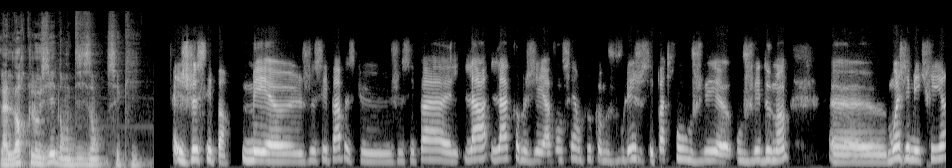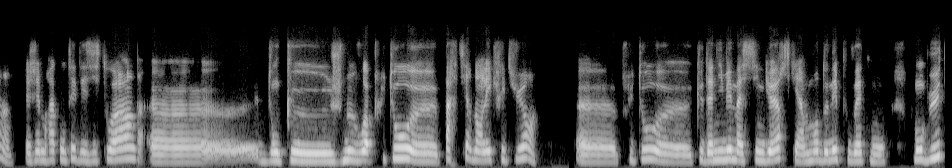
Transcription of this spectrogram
La Laure Closier dans 10 ans, c'est qui? Je sais pas, mais je je sais pas parce que je sais pas. Là, là, comme j'ai avancé un peu comme je voulais, je sais pas trop où je vais, où je vais demain. Euh, moi, j'aime écrire, j'aime raconter des histoires, euh, donc euh, je me vois plutôt partir dans l'écriture plutôt que d'animer ma singer, ce qui à un moment donné pouvait être mon, mon but.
